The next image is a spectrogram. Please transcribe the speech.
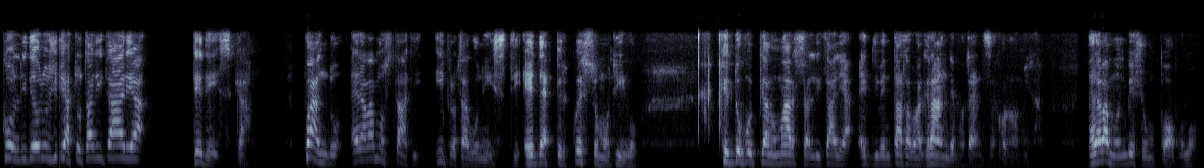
con l'ideologia totalitaria tedesca quando eravamo stati i protagonisti ed è per questo motivo che dopo il piano Marshall l'Italia è diventata una grande potenza economica. Eravamo invece un popolo,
